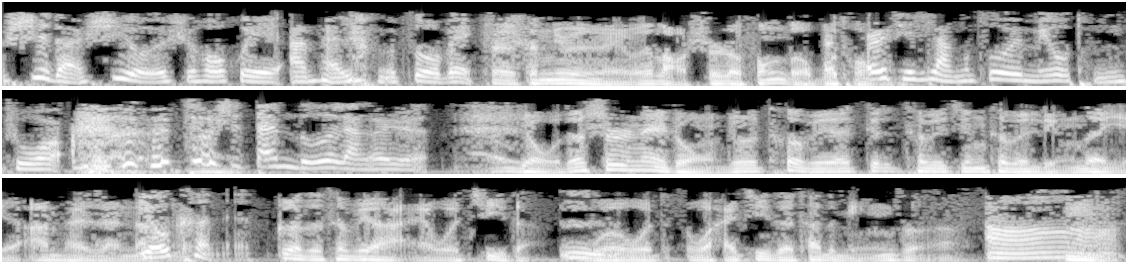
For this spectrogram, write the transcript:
是的，是有的时候会安排两个座位，这根据每位老师的风格不同。而且这两个座位没有同桌，就是单独的两个人，呃有的是那种就是特别特别精、特别灵的，也安排在那。有可能。个子特别矮，我记得，嗯我我我还记得他的名字啊。哦，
